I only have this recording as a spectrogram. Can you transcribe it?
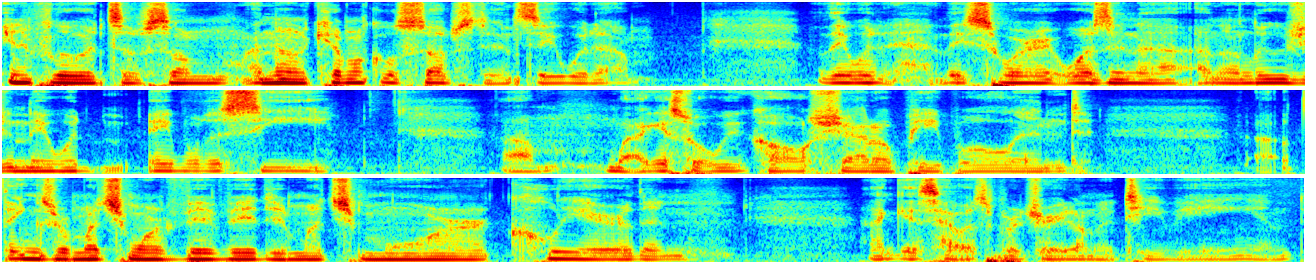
influence of some unknown chemical substance, they would, um, they would, they swear it wasn't a, an illusion. They would able to see, um, I guess what we call shadow people, and uh, things were much more vivid and much more clear than, I guess, how it's portrayed on the TV, and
